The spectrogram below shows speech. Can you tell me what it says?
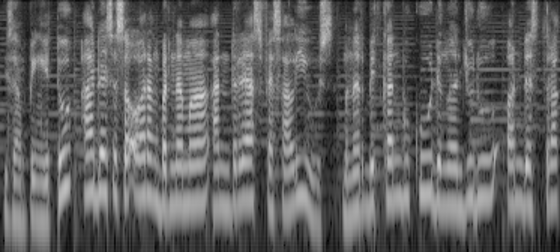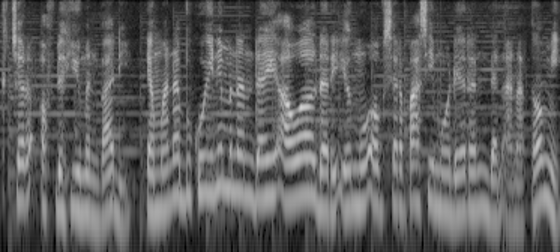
Di samping itu, ada seseorang bernama Andreas Vesalius menerbitkan buku dengan judul On the Structure of the Human Body, yang mana buku ini menandai awal dari ilmu observasi modern dan anatomi.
